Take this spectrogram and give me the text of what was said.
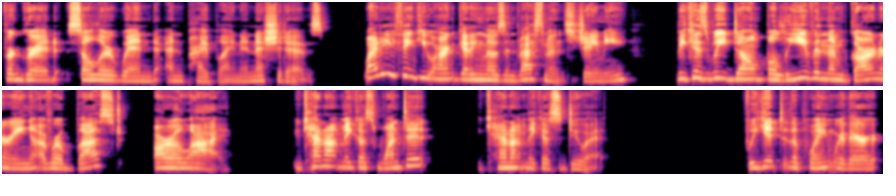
for grid, solar, wind, and pipeline initiatives. Why do you think you aren't getting those investments, Jamie? because we don't believe in them garnering a robust ROI. You cannot make us want it, you cannot make us do it. If we get to the point where they're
